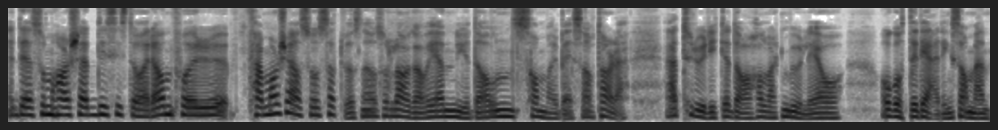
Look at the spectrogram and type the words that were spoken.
Det som har skjedd de siste årene For fem år siden så satte vi oss ned og så laga vi en Nydalen samarbeidsavtale. Jeg tror ikke det da hadde vært mulig å, å gått i regjering sammen.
